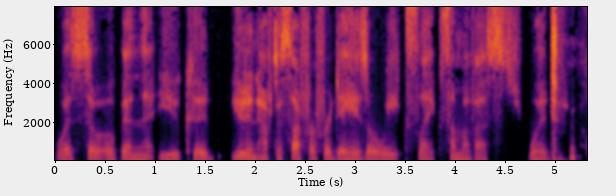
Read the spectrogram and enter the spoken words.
was so open that you could you didn't have to suffer for days or weeks like some of us would.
